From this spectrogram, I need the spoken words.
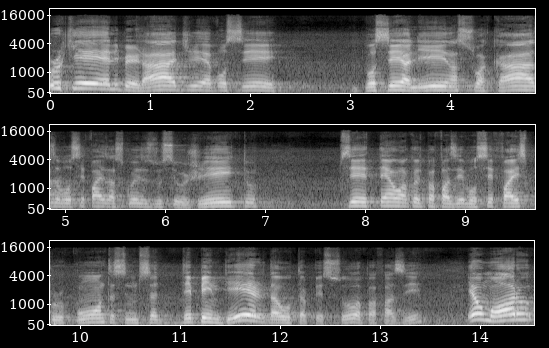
Porque é liberdade, é você você ali na sua casa, você faz as coisas do seu jeito. Você tem alguma coisa para fazer, você faz por conta, você não precisa depender da outra pessoa para fazer. Eu moro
